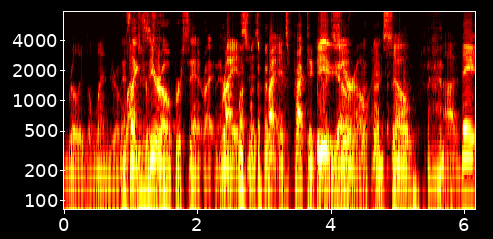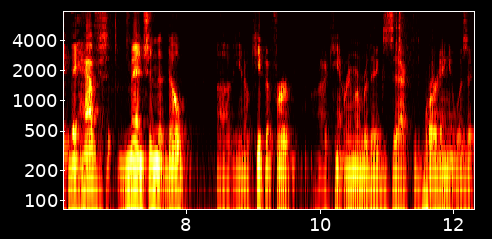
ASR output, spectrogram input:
really the lender of it's like zero percent right now. Right, it's it's, pra- it's practically zero, and so uh, they they have mentioned that they'll uh, you know keep it for I can't remember the exact wording. It was a,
